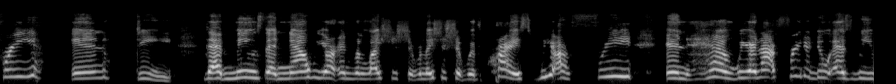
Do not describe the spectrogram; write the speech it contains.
free indeed deed. That means that now we are in relationship, relationship with Christ. We are free in Him. We are not free to do as we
